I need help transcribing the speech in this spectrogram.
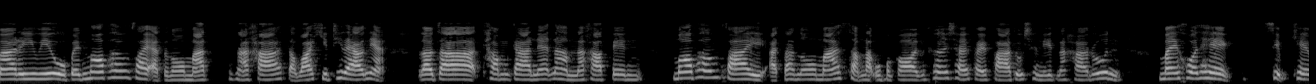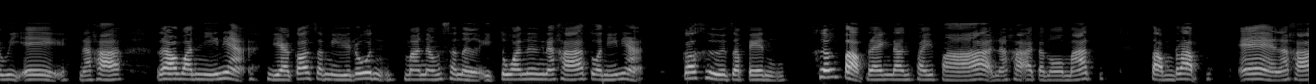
มารีวิวเป็นหม้อเพิ่มไฟอัตโนมัตินะคะ แต่ว่าคลิปที่แล้วเนี่ยเราจะทำการแนะนำนะคะเป็น หม้อเพิ่มไฟอัตโนมัติสำหรับอุปกรณ์เครื่องใช้ไฟฟ้าทุกชนิดนะคะ รุ่น Microtech 10 kVA นะคะ แล้ววันนี้เนี่ยเดียก็จะมีรุ่นมานำเสนออีกตัวหนึ่งนะคะ ตัวนี้เนี่ยก็คือจะเป็นเครื่องปรับแรงดันไฟฟ้านะคะ อัตโนมัติสำหรับแอร์นะคะ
